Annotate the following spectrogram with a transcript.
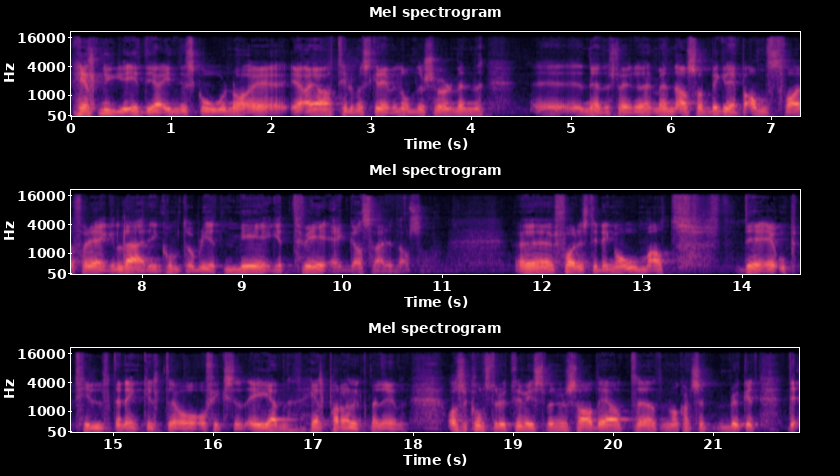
helt nye ideer inn i skolen. og Jeg, jeg har til og med skrevet noe om det sjøl, men eh, høyre Men altså, begrepet ansvar for egen læring kom til å bli et meget tveegga sverd. Altså. Eh, Forestillinga om at det er opp til den enkelte å, å fikse det. Igjen helt parallelt med det. Også konstruktivismen. Du sa det at, at man kanskje bruke et, det,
